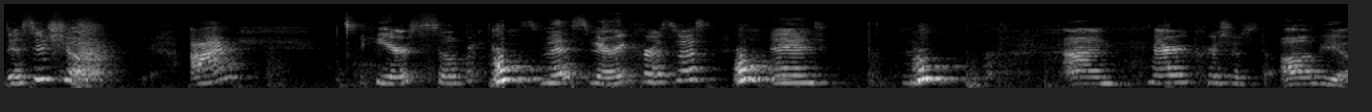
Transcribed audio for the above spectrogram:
this is Shelby. I'm here Silver Christmas. Merry Christmas. And um, Merry Christmas to all of you.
